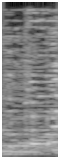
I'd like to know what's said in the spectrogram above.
Thank you.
